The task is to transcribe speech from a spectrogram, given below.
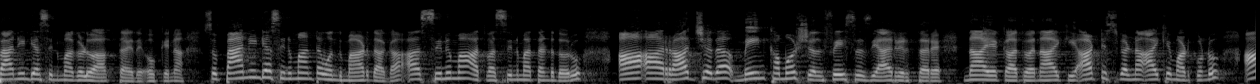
ಪ್ಯಾನ್ ಇಂಡಿಯಾ ಸಿನಿಮಾಗಳು ಆಗ್ತಾ ಇದೆ ಓಕೆನಾ ಸೊ ಪ್ಯಾನ್ ಇಂಡಿಯಾ ಸಿನಿಮಾ ಅಂತ ಒಂದು ಮಾಡಿದಾಗ ಆ ಸಿನಿಮಾ ಅಥವಾ ಸಿನಿಮಾ ತಂಡದವರು ಆ ಆ ರಾಜ್ಯದ ಮೇನ್ ಕಮರ್ಷಿಯಲ್ ಫೇಸಸ್ ಯಾರಿರ್ತಾರೆ? ನಾಯಕ ಅಥವಾ ನಾಯಕಿ ಆರ್ಟಿಸ್ಟ್ಗಳನ್ನ ಆಯ್ಕೆ ಮಾಡಿಕೊಂಡು ಆ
